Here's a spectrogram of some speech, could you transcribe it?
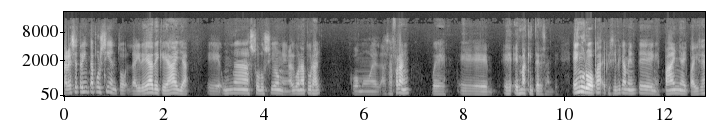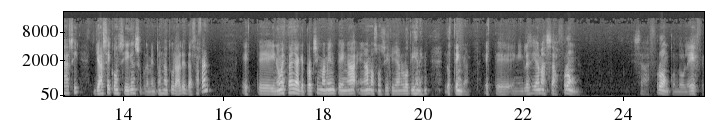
para ese 30%, la idea de que haya eh, una solución en algo natural, como el azafrán, pues eh, es más que interesante. En Europa, específicamente en España y países así, ya se consiguen suplementos naturales de azafrán. Este, y no me extraña que próximamente en, Amazon, si es que ya no lo tienen, los tengan. Este, en inglés se llama saffron, saffron con doble F,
